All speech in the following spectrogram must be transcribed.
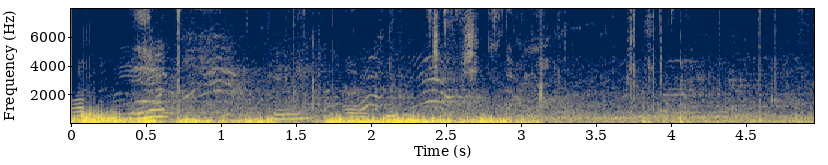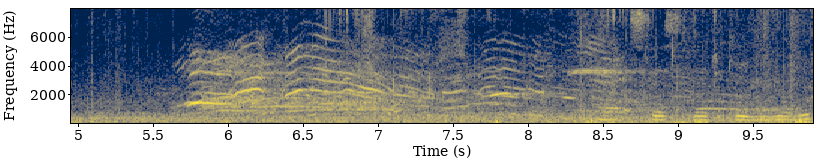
sabitleyeceğim. Ve yani görünecek bir şekilde. Sesleri geliyor.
